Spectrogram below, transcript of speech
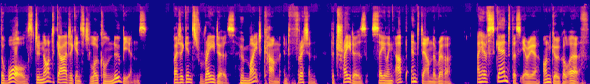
The walls do not guard against local Nubians, but against raiders who might come and threaten the traders sailing up and down the river. I have scanned this area on Google Earth,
